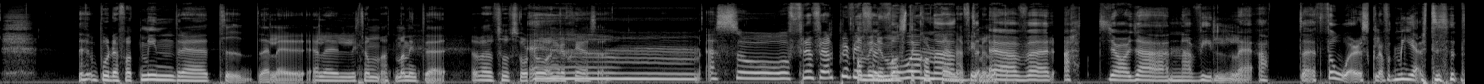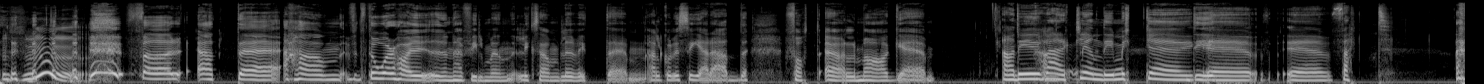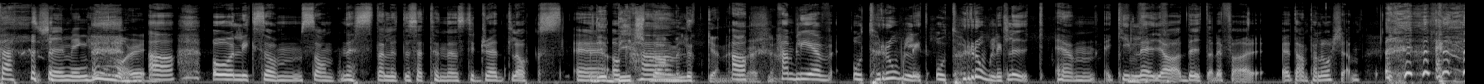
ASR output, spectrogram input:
eh, borde ha fått mindre tid eller, eller liksom att man inte var så svårt att engagera sig? Ehm, alltså, framförallt blev jag förvånad över att jag gärna ville att eh, Thor skulle ha fått mer tid. Mhm. För att eh, han, Thor har ju i den här filmen liksom blivit eh, alkoholiserad, fått ölmage. Ja, det är Han- verkligen det är mycket Det- eh, eh, fat, fat shaming humor. Ja, och liksom sånt nästan lite så tendens till dreadlocks. Eh, det är och beach han- bum-looken. är det Ja. Han blev otroligt, otroligt lik en kille jag dejtade för ett antal år sedan.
